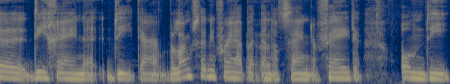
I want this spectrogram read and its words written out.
uh, diegenen die daar belangstelling voor hebben... en dat zijn er velen, om die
